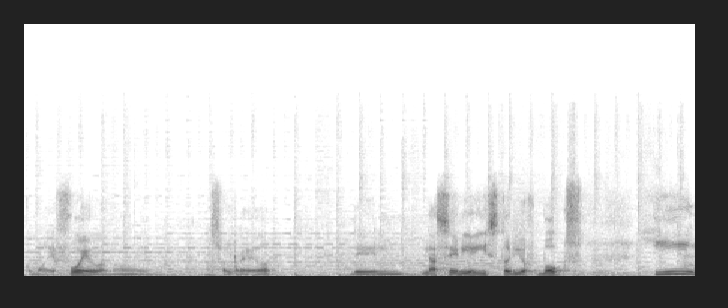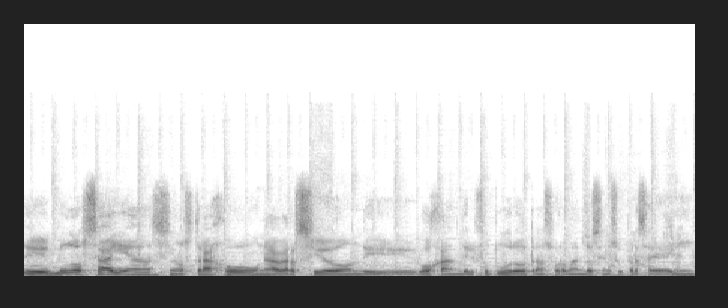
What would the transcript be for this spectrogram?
como de fuego ¿no? a su alrededor. De la serie History of Box y de Blood of Science nos trajo una versión de Gohan del futuro transformándose en Super Saiyajin.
